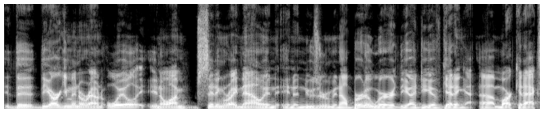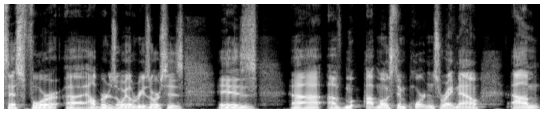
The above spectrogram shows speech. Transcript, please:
the the argument around oil. You know, I'm sitting right now in, in a newsroom in Alberta where the idea of getting uh, market access for uh, Alberta's oil resources is uh, of utmost importance right now. Um,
